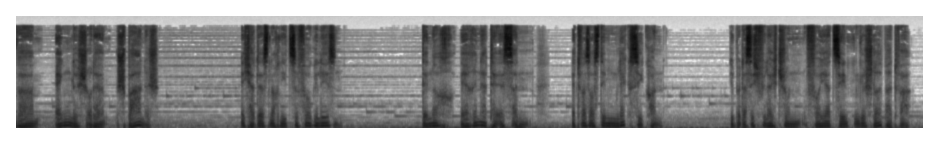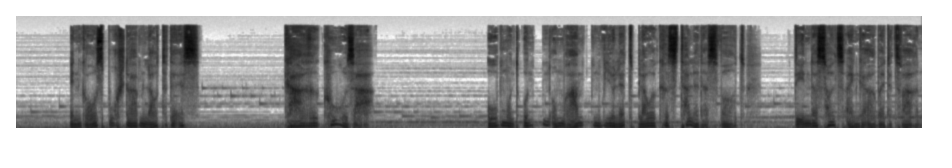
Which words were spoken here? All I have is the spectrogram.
war Englisch oder Spanisch. Ich hatte es noch nie zuvor gelesen. Dennoch erinnerte es an etwas aus dem Lexikon, über das ich vielleicht schon vor Jahrzehnten gestolpert war. In Großbuchstaben lautete es Carcosa. Oben und unten umrahmten violettblaue Kristalle das Wort, die in das Holz eingearbeitet waren.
